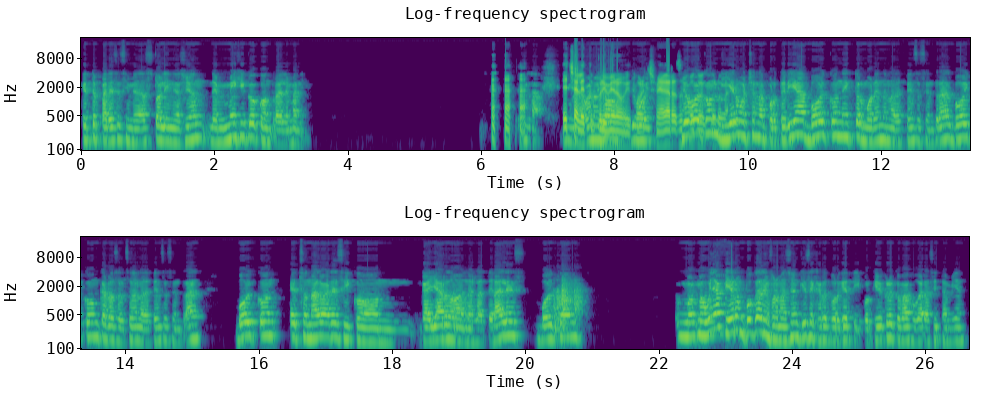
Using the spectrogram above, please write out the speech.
¿Qué te parece si me das tu alineación de México contra Alemania? Échale tú primero, yo, voy, me agarras un Yo voy con Guillermo Ochoa en la portería, voy con Héctor Moreno en la defensa central, voy con Carlos Salcedo en la defensa central, voy con Edson Álvarez y con Gallardo en las laterales, voy con... Me voy a fiar un poco de la información que dice Jared Borghetti, porque yo creo que va a jugar así también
